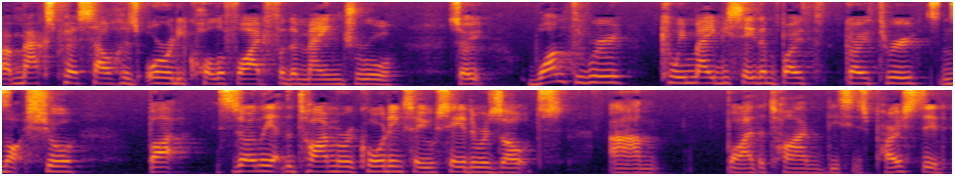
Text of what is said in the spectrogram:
uh, Max Purcell has already qualified for the main draw. So one through, can we maybe see them both go through? I'm not sure, but this is only at the time of recording, so you'll see the results um, by the time this is posted.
